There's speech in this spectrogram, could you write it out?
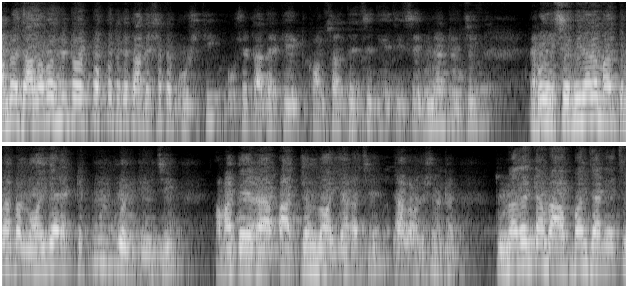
আমরা জালাবাদ সেন্টারের পক্ষ থেকে তাদের সাথে বসছি, বসে তাদেরকে কনসালটেন্সি দিয়েছি সেমিনার দিয়েছি এবং এই সেমিনারের মাধ্যমে আমরা লয়ার একটা পুল করে দিয়েছি। আমাদের পাঁচজন লয়ার আছে জালাবাদ সেন্টার। তো ওনাদেরকে আমরা আহ্বান জানিয়েছি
